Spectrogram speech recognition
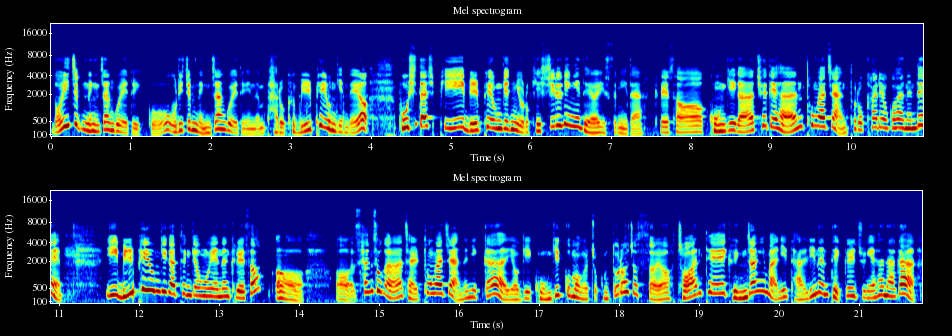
너희 집 냉장고에도 있고 우리 집 냉장고에도 있는 바로 그 밀폐 용기인데요. 보시다시피 밀폐 용기는 이렇게 sealing이 되어 있습니다. 그래서 공기가 최대한 통하지 않도록 하려고 하는데 이 밀폐 용기 같은 경우에는 그래서 어, 어, 산소가 잘 통하지 않으니까 여기 공기 구멍을 조금 뚫어줬어요. 저한테 굉장히 많이 달리는 댓글 중에 하나가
